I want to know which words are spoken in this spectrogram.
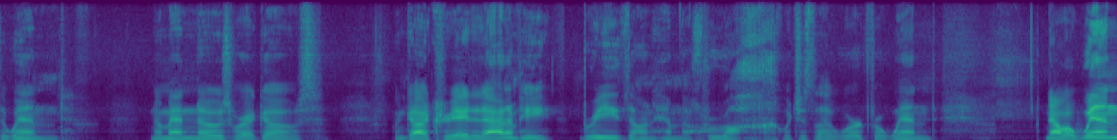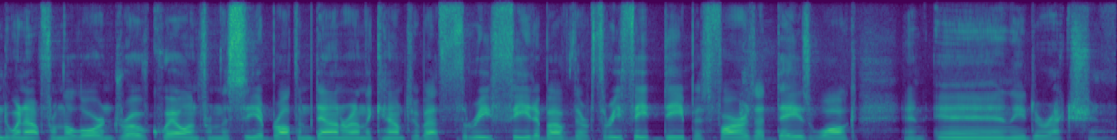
The wind. No man knows where it goes. When God created Adam, he breathed on him, the ruach, which is the word for wind. Now a wind went out from the Lord and drove quail and from the sea. It brought them down around the camp to about three feet above their three feet deep, as far as a day's walk in any direction.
